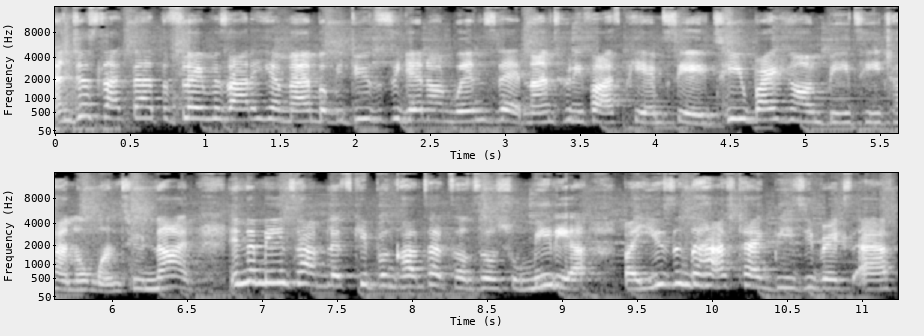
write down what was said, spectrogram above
And just like that, the flame is out of here, man. But we do this again on Wednesday at 9.25 p.m. CAT right here on BET channel 129. In the meantime, let's keep in contact on social media by using the hashtag BETBreaks app.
